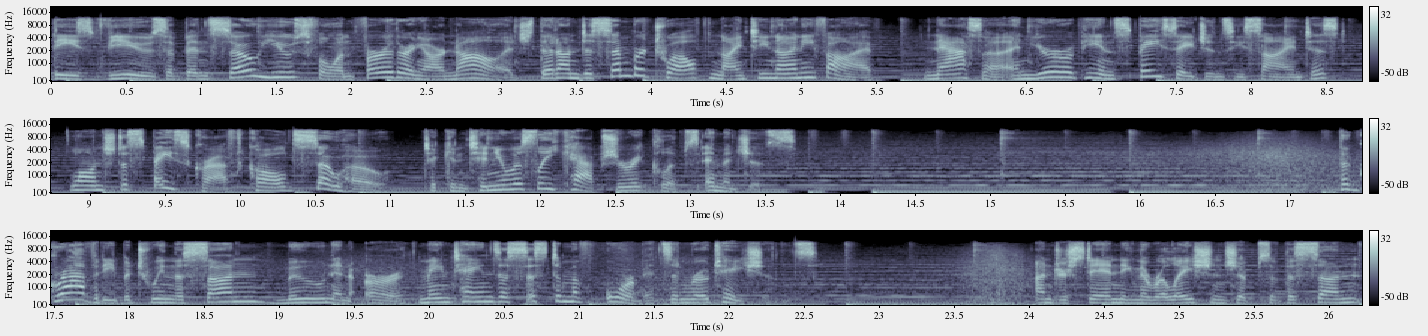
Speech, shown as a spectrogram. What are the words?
These views have been so useful in furthering our knowledge that on December 12, 1995, NASA and European Space Agency scientists launched a spacecraft called SOHO to continuously capture eclipse images. The gravity between the Sun, Moon, and Earth maintains a system of orbits and rotations. Understanding the relationships of the Sun,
